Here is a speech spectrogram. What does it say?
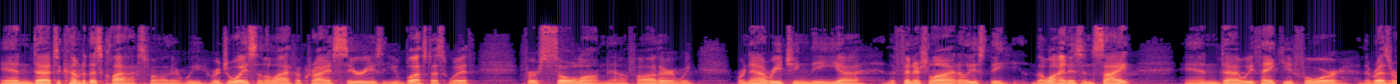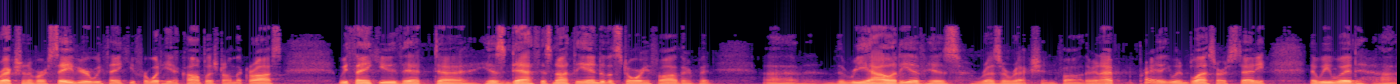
and uh, to come to this class, Father. We rejoice in the Life of Christ series that you've blessed us with for so long now, Father. We we're now reaching the uh, the finish line. At least the the line is in sight. And uh, we thank you for the resurrection of our Savior. We thank you for what He accomplished on the cross. We thank you that uh, his death is not the end of the story, Father, but uh, the reality of his resurrection, Father. And I pray that you would bless our study, that we would uh,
